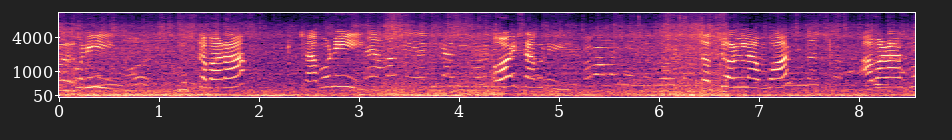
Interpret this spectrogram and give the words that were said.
শ্রাবণী মুখটা বাড়া শ্রাবণী ওই শ্রাবণী সব চললাম বল আবার আসব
